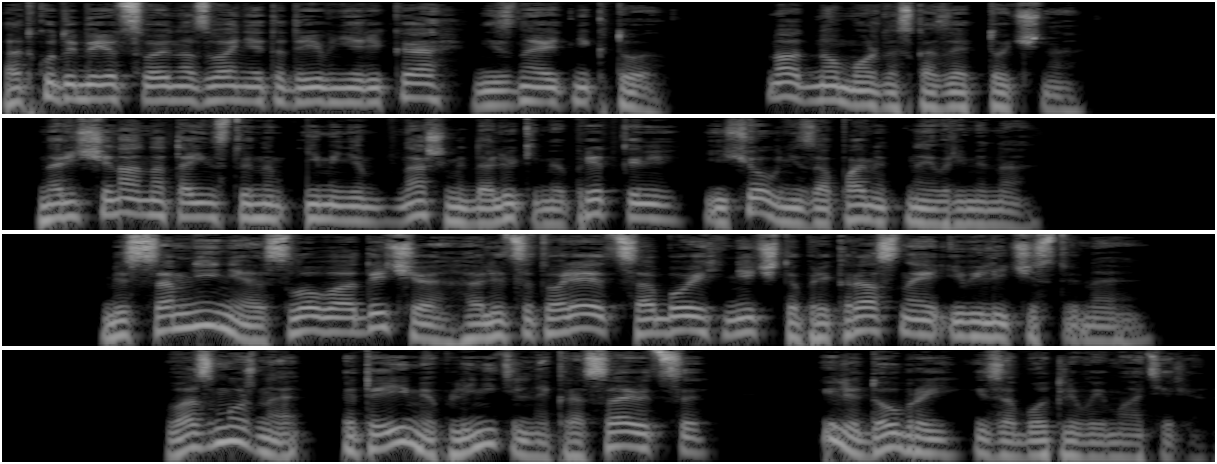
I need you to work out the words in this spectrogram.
Откуда берет свое название эта древняя река, не знает никто, но одно можно сказать точно. Наречена она таинственным именем нашими далекими предками еще в незапамятные времена. Без сомнения, слово «адыча» олицетворяет собой нечто прекрасное и величественное. Возможно, это имя пленительной красавицы, или доброй и заботливой матери.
